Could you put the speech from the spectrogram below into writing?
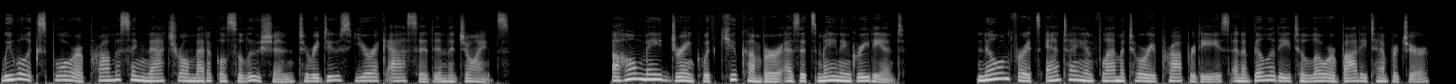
we will explore a promising natural medical solution to reduce uric acid in the joints. A homemade drink with cucumber as its main ingredient. Known for its anti-inflammatory properties and ability to lower body temperature,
